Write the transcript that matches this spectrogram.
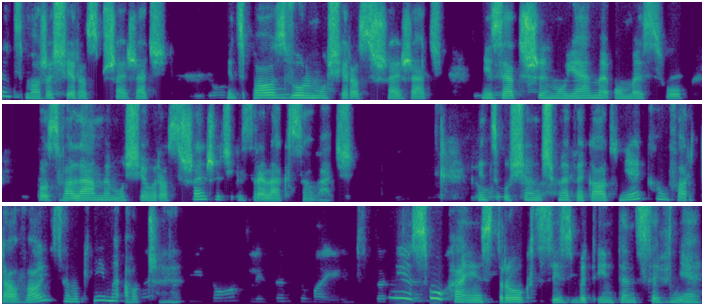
więc może się rozszerzać. Więc pozwól mu się rozszerzać. Nie zatrzymujemy umysłu, pozwalamy mu się rozszerzyć i zrelaksować. Więc usiądźmy wygodnie, komfortowo i zamknijmy oczy. Nie słuchaj instrukcji zbyt intensywnie.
